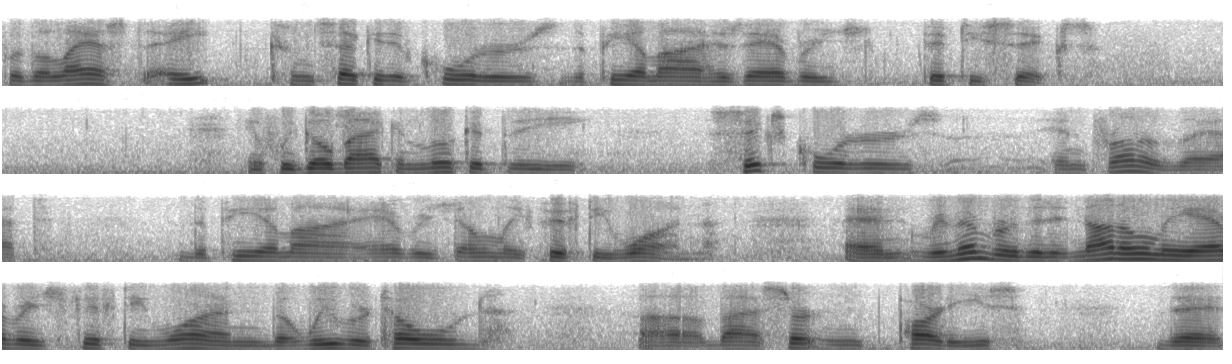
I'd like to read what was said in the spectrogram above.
for the last eight consecutive quarters, the PMI has averaged 56. If we go back and look at the six quarters in front of that, the PMI averaged only 51. And remember that it not only averaged 51, but we were told uh, by certain parties that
